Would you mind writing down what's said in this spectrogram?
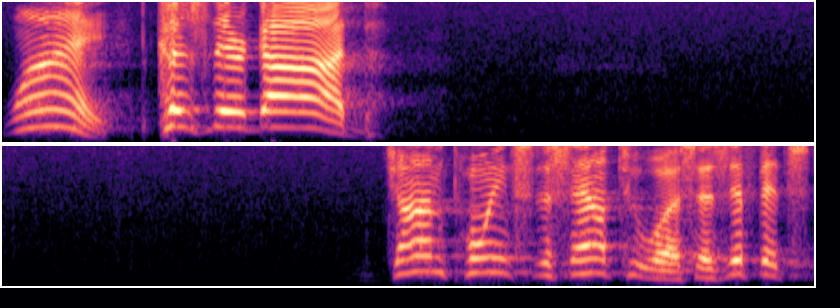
Why? Because they're God. John points this out to us as if it's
